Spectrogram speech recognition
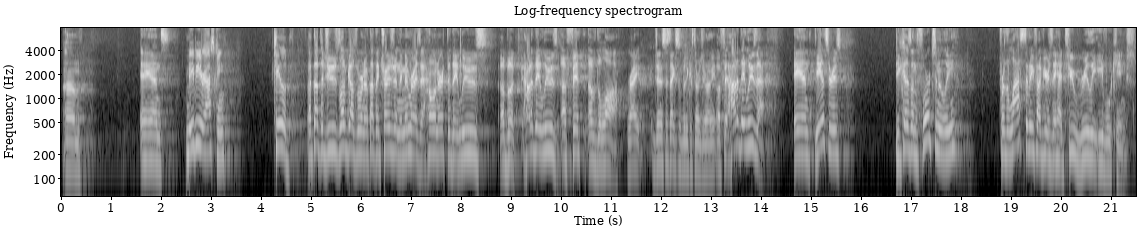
Um, and maybe you're asking, Caleb, I thought the Jews loved God's word and I thought they treasured it and they memorized it. How on earth did they lose a book? How did they lose a fifth of the law, right? Genesis, Exodus, Leviticus, Numbers, Deuteronomy. How did they lose that? And the answer is because unfortunately, for the last 75 years, they had two really evil kings.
